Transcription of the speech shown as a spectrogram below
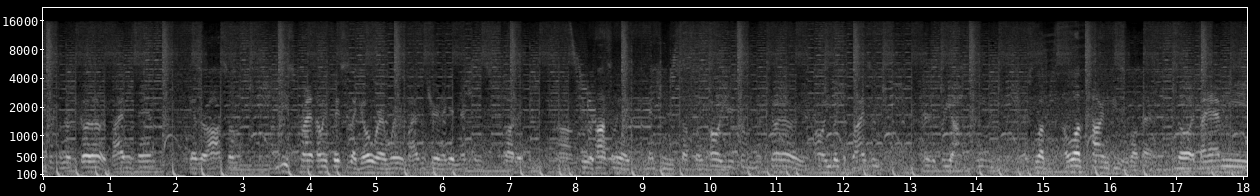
people from North Dakota or Bison fans. You guys are awesome. You'd be surprised how many places I go where I'm wearing Bison shirt and I get mentions about it. Um, people constantly like mentioning stuff like, oh, you're from Dakota, or oh, you like the Bison. They're a awesome team. I just love, I love talking to people about that. So if I have any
